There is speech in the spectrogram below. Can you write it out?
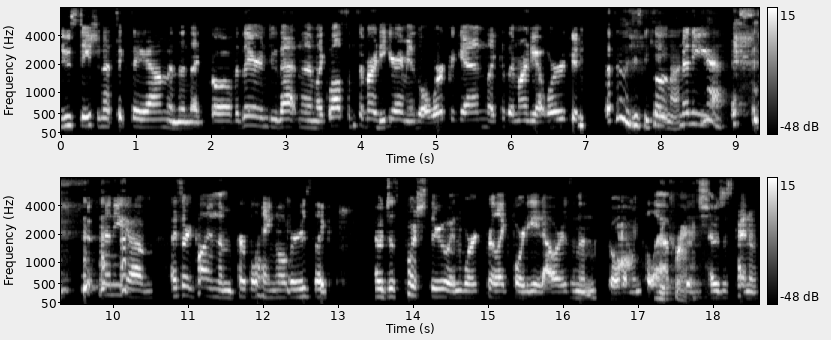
news station at 6 a.m. and then I'd go over there and do that. And then I'm like, well, since I'm already here, I may as well work again, like because I'm already at work. And So it just became a many, yeah. many. Um, I started calling them purple hangovers. Like I would just push through and work for like 48 hours and then go home and collapse. And. I was just kind of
